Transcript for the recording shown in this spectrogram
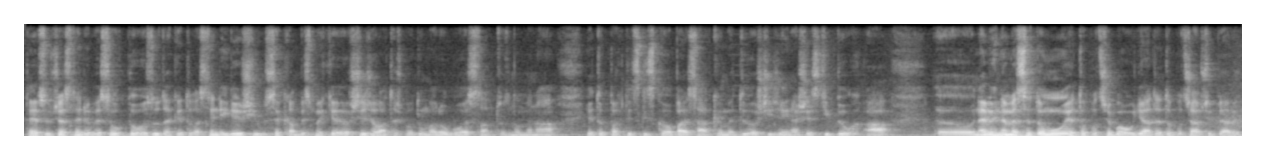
které v současné době jsou v provozu, tak je to vlastně nejdelší úsek, aby jsme chtěli rozšiřovat až po tu Mladou Boleslav. To znamená, je to prakticky skoro 50 km rozšíření na 6 pruh a e, nevyhneme se tomu, je to potřeba udělat, je to potřeba připravit.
